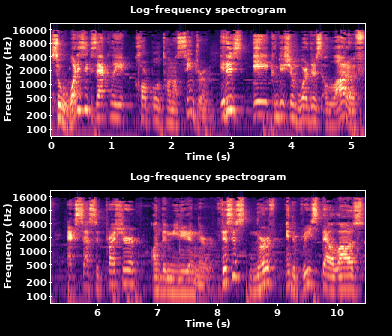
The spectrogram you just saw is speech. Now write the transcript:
So what is exactly carpal tunnel syndrome? It is a condition where there's a lot of excessive pressure on the median nerve. This is nerve in the wrist that allows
